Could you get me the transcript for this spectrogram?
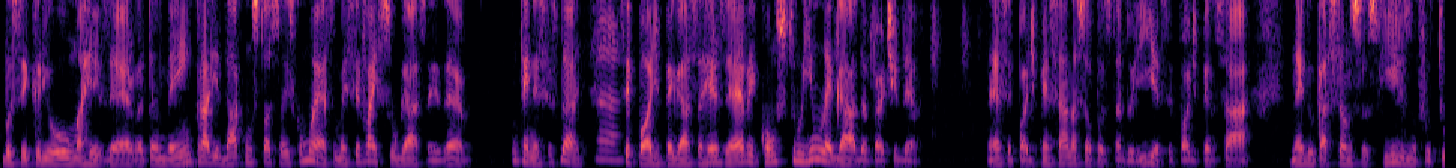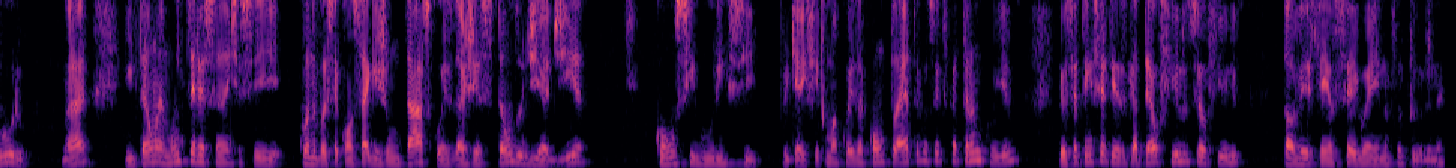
você criou uma reserva também para lidar com situações como essa. Mas você vai sugar essa reserva? Não tem necessidade. É. Você pode pegar essa reserva e construir um legado a partir dela. Né? Você pode pensar na sua aposentadoria, você pode pensar na educação dos seus filhos no futuro. Né? Então é muito interessante se quando você consegue juntar as coisas da gestão do dia a dia com o seguro em si. Porque aí fica uma coisa completa e você fica tranquilo. E você tem certeza que até o filho do seu filho talvez tenha cego aí no futuro, né?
